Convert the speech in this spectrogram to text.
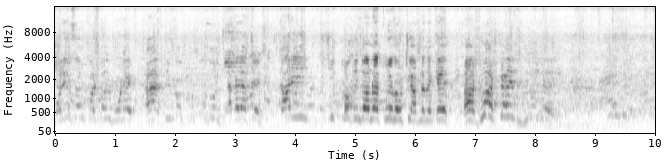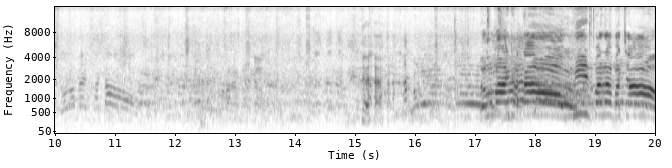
পলিউশন কন্ট্রোল বোর্ডে কিন্তু দেখা যাচ্ছে। তারই চিত্র কিন্তু আমরা তুলে ধরছি আপনাদেরকে। বাঁচাও।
